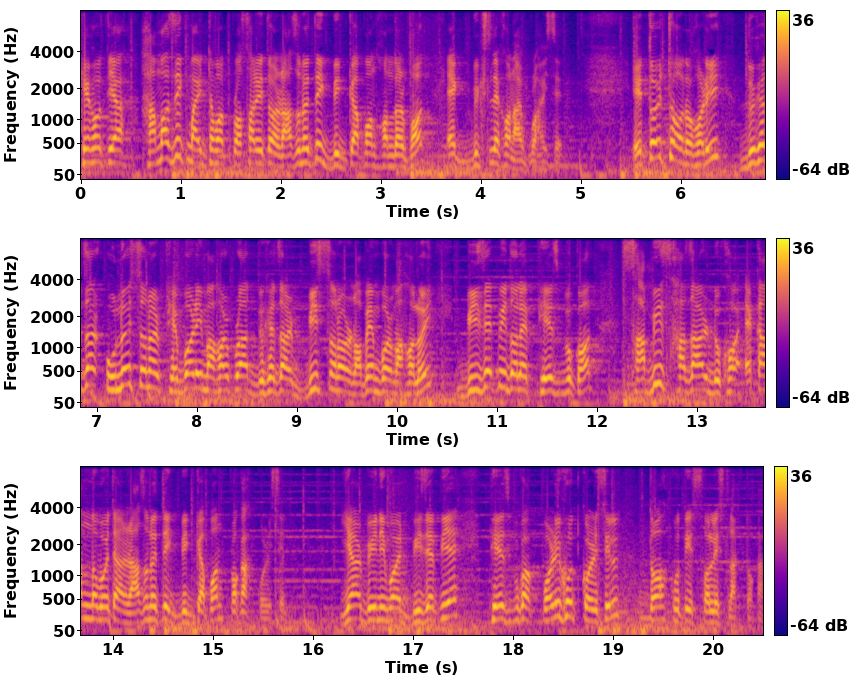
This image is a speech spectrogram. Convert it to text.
শেহতীয়া সামাজিক মাধ্যমত প্ৰচাৰিত ৰাজনৈতিক বিজ্ঞাপন সন্দৰ্ভত এক বিশ্লেষণ আগবঢ়াইছে। এই তথ্য অনুসৰি দুহেজাৰ ঊনৈছ চনৰ ফেব্ৰুৱাৰী মাহৰ পৰা দুহেজাৰ বিছ চনৰ নৱেম্বৰ মাহলৈ বিজেপি দলে ফেচবুকত ছাব্বিছ হাজাৰ দুশ একান্নব্বৈটা ৰাজনৈতিক বিজ্ঞাপন প্ৰকাশ কৰিছিল। ইয়াৰ বিনিময়ত বিজেপিয়ে ফেচবুকক পৰিশোধ কৰিছিল দহ কোটি চল্লিছ লাখ টকা।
